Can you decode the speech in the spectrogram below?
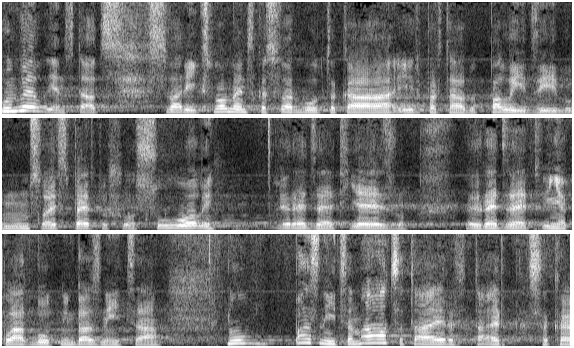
un vēl viens tāds svarīgs moments, kas varbūt ir par tādu palīdzību mums, lai spērtu šo soli, redzēt Jēzu, redzēt viņa klātbūtni baznīcā. Nu, baznīca māca, tā ir, tā ir saka,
